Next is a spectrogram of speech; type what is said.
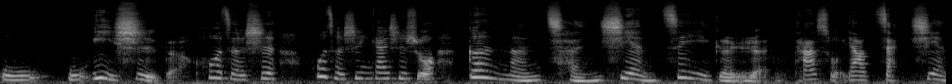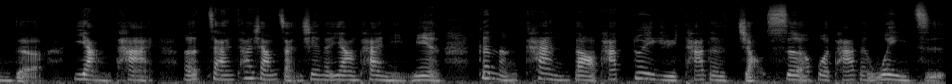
无无意识的，或者是。或者是应该是说，更能呈现这个人他所要展现的样态，而在他想展现的样态里面，更能看到他对于他的角色或他的位置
